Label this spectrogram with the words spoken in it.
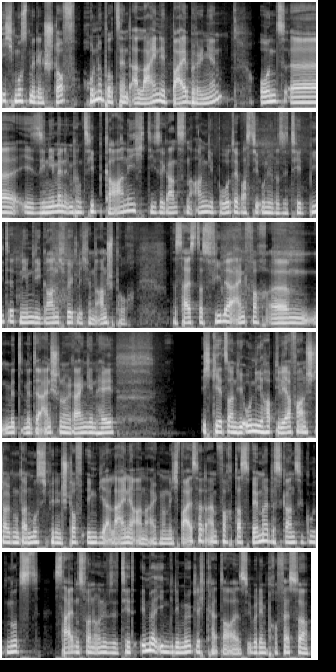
ich muss mir den Stoff 100% alleine beibringen und äh, sie nehmen im Prinzip gar nicht diese ganzen Angebote, was die Universität bietet, nehmen die gar nicht wirklich in Anspruch. Das heißt, dass viele einfach ähm, mit, mit der Einstellung reingehen, hey, ich gehe jetzt an die Uni, habe die Lehrveranstaltung, dann muss ich mir den Stoff irgendwie alleine aneignen. Und ich weiß halt einfach, dass wenn man das Ganze gut nutzt, seitens von der Universität immer irgendwie die Möglichkeit da ist, über den Professor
